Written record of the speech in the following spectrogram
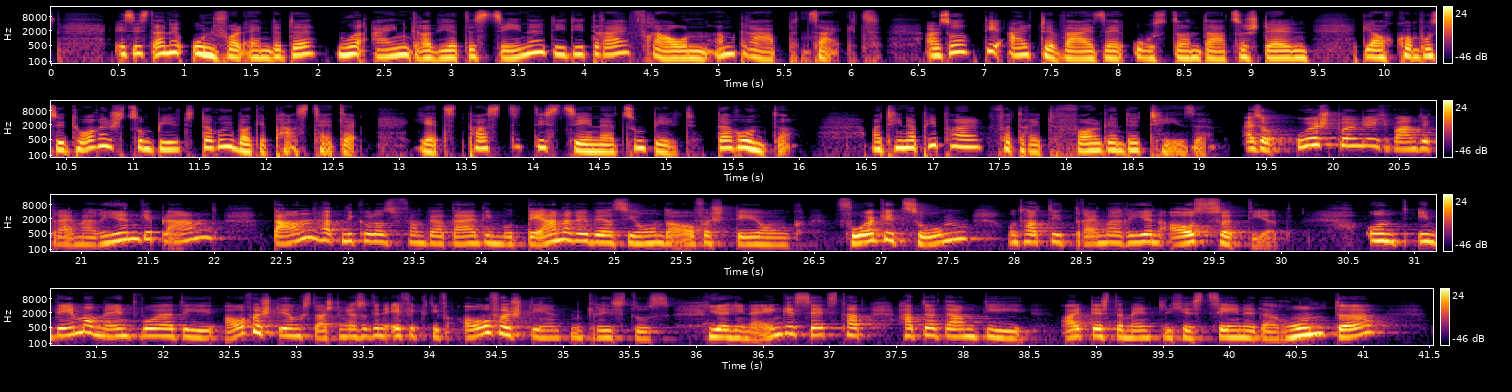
Es ist eine unvollendete, nur eingravierte Szene, die die drei Frauen am Grab zeigt. Also die alte Weise Ostern darzustellen, die auch kompositorisch zum Bild darüber gepasst hätte. Jetzt passt die Szene zum Bild darunter. Martina Pipal vertritt folgende These. Also ursprünglich waren die drei Marien geplant dann hat Nikolaus von Verdun die modernere Version der Auferstehung vorgezogen und hat die drei Marien aussortiert. Und in dem Moment, wo er die Auferstehungsdarstellung, also den effektiv auferstehenden Christus hier hineingesetzt hat, hat er dann die alttestamentliche Szene darunter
